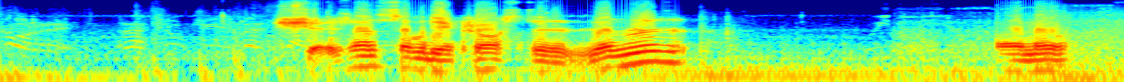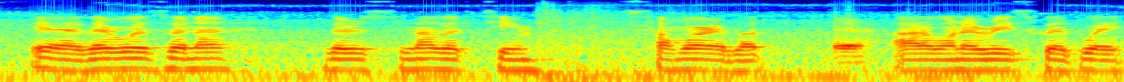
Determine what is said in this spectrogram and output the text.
Corre, raggiungi il bersaglio. Shit, is that somebody across the river? Is it? Guido io. Oh no. Yeah, there was an uh, there's another team somewhere, but Yeah. I don't want to risk that way.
